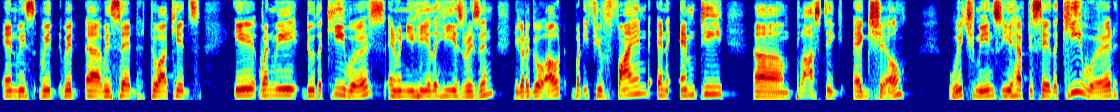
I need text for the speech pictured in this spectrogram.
and we we we, uh, we said to our kids "Eh, when we do the keywords and when you hear that he is risen you got to go out but if you find an empty um, plastic eggshell which means you have to say the keyword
